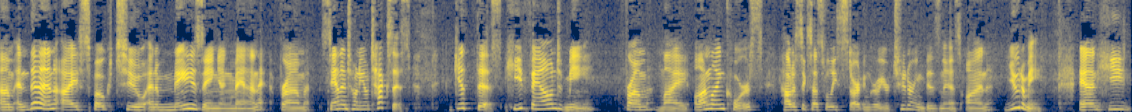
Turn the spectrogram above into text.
Um, and then I spoke to an amazing young man from San Antonio, Texas. Get this, he found me from my online course, How to Successfully Start and Grow Your Tutoring Business on Udemy. And he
